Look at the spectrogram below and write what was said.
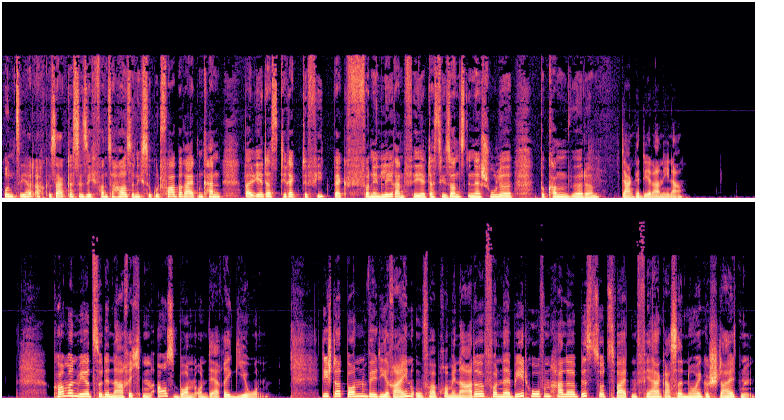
Und sie hat auch gesagt, dass sie sich von zu Hause nicht so gut vorbereiten kann, weil ihr das direkte Feedback von den Lehrern fehlt, das sie sonst in der Schule bekommen würde. Danke dir, Danina. Kommen wir zu den Nachrichten aus Bonn und der Region. Die Stadt Bonn will die Rheinuferpromenade von der Beethovenhalle bis zur zweiten Fährgasse neu gestalten.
